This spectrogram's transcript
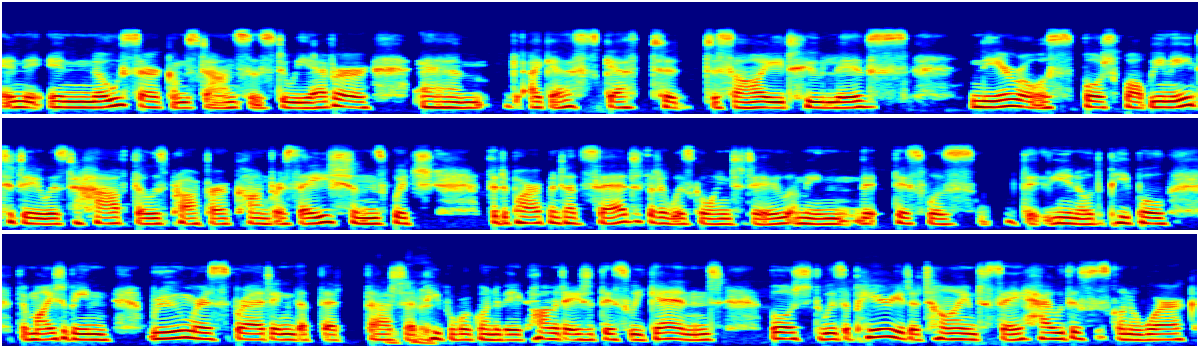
in in no circumstances do we ever um, I guess get to decide who lives near us. But what we need to do is to have those proper conversations, which the department had said that it was going to do. I mean, th- this was, the, you know, the people. There might have been rumours spreading that that, that uh, okay. uh, people were going to be accommodated this weekend, but there was a period of time to say how this was going to work,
